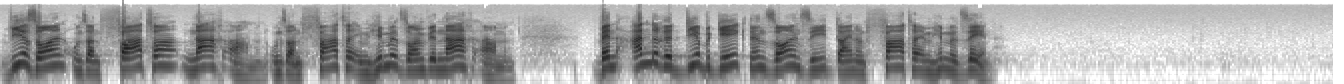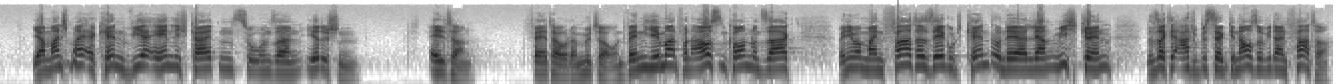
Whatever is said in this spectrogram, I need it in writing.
Wir sollen unseren Vater nachahmen. Unseren Vater im Himmel sollen wir nachahmen. Wenn andere dir begegnen, sollen sie deinen Vater im Himmel sehen. Ja, manchmal erkennen wir Ähnlichkeiten zu unseren irdischen Eltern, Väter oder Mütter. Und wenn jemand von außen kommt und sagt, wenn jemand meinen Vater sehr gut kennt und er lernt mich kennen, dann sagt er, ah, du bist ja genauso wie dein Vater.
